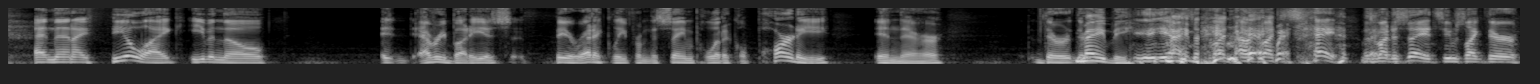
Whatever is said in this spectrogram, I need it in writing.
And then I feel like even though it, everybody is theoretically from the same political party in there, they're, they're maybe. Yeah, maybe. I was about to say. I was about to say. It seems like there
